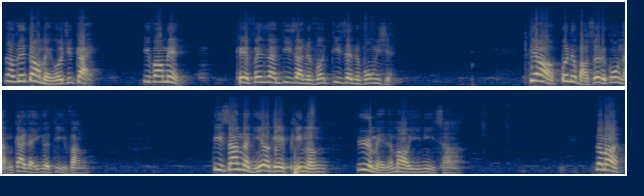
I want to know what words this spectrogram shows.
那再到美国去盖，一方面可以分散地震的风地震的风险；第二，不能把所有的工厂盖在一个地方；第三个，你又可以平衡日美的贸易逆差。那么。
